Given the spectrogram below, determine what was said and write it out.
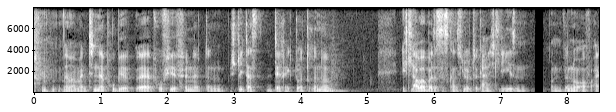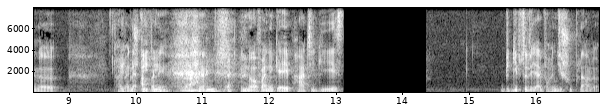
wenn man mein Tinder-Profil äh, findet, dann steht das direkt dort drin. Ich glaube aber, dass das ganz viele Leute gar nicht lesen. Und wenn du auf eine, eine, auf eine ja. wenn du auf eine Gay-Party gehst, begibst du dich einfach in die Schublade.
